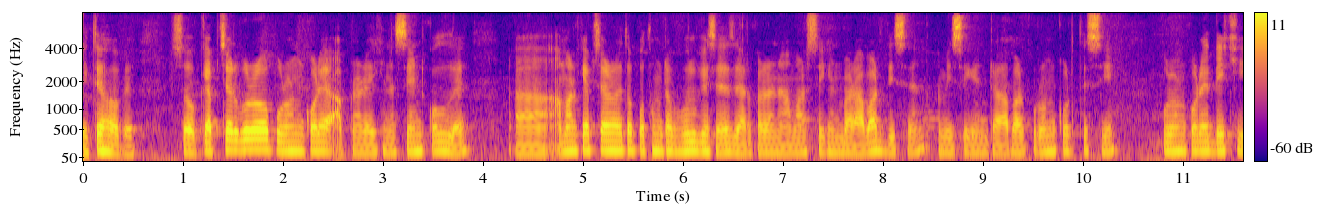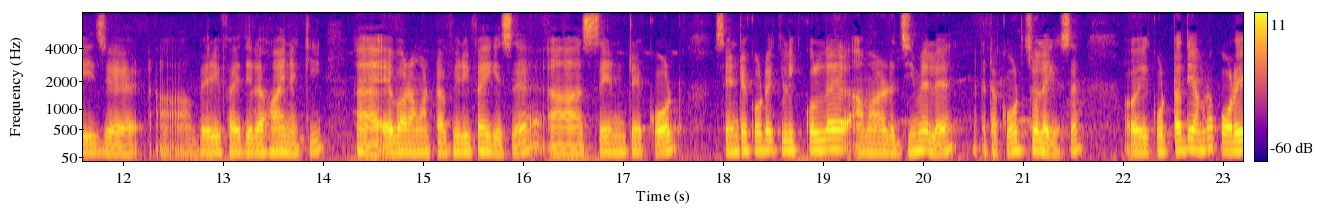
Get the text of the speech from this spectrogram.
নিতে হবে। সো ক্যাপচারগুলো পূরণ করে আপনারা এখানে সেন্ড করলে আমার ক্যাপচার হয়তো প্রথমটা ভুল গেছে, যার কারণে আমার সেকেন্ড বার আবার দিছে। আমি সেকেন্ডটা আবার পূরণ করতেছি। পূরণ করে দেখি যে ভেরিফাই দিলে হয় নাকি। হ্যাঁ এবার আমারটা ভেরিফাই গেছে। সেন্টে কোড সেন্টে কোডে ক্লিক করলে আমার জিমেলে একটা কোড চলে গেছে। ওই কোডটা দিয়ে আমরা পরে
